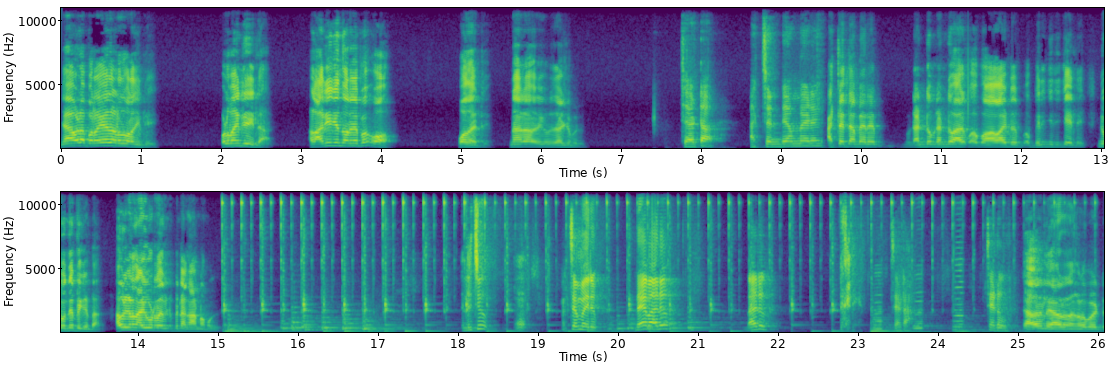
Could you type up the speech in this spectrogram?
ഞാൻ അവളെ പറയാതെ നടന്ന് പറഞ്ഞില്ലേ? അവൾ മൈൻഡ് ചെയ്യില്ല അവൾ അനിയൻ ചെന്ന് പറഞ്ഞപ്പോ ഓ പോന്നായിട്ട് ഞാൻ ദേഷ്യം വരും. ചേട്ടാ അച്ഛന്റെ അമ്മയുടെ അച്ഛന്റെ അമ്മയുടെ രണ്ടും രണ്ടും ആയിട്ട് പിരിഞ്ഞിരിക്കല്ലേ? ഇനി ഒന്നിപ്പിക്കണ്ട. അവർ കിടന്ന് അഴികൂടെ പിന്നെ കാണണം നമുക്ക്. വിളിച്ചു. അച്ഛൻ വരും. ദേ ബാലു. ബാലു. ചേട്ടാ. പോയിട്ട്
